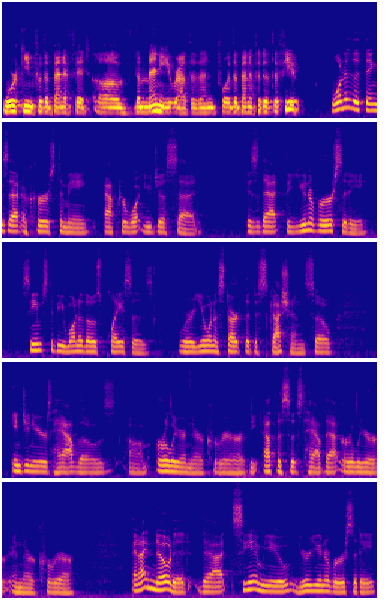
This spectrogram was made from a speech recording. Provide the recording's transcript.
working for the benefit of the many rather than for the benefit of the few? One of the things that occurs to me after what you just said is that the university seems to be one of those places where you want to start the discussion. So, engineers have those um, earlier in their career, the ethicists have that earlier in their career. And I noted that CMU, your university,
